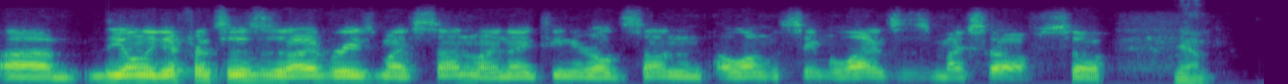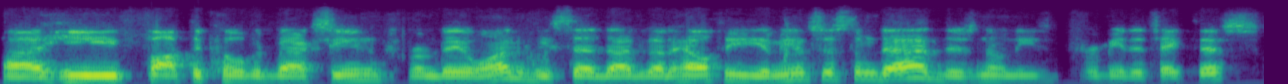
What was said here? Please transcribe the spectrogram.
Um, the only difference is that I've raised my son, my 19 year old son, along the same lines as myself. So yeah. Uh, he fought the COVID vaccine from day one. He said, I've got a healthy immune system, Dad. There's no need for me to take this.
